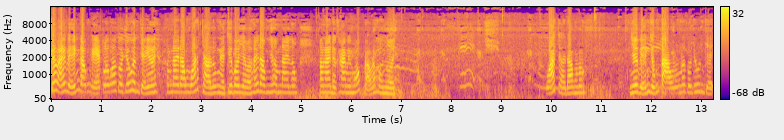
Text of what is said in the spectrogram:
Cái bãi biển đông nghẹt luôn á, cô chú anh chị ơi. Hôm nay đông quá trời luôn nè, chưa bao giờ mà thấy đông như hôm nay luôn hôm nay được 21 độ đó mọi người. Quá trời đông luôn. Như biển Vũng Tàu luôn đó cô chú anh chị.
